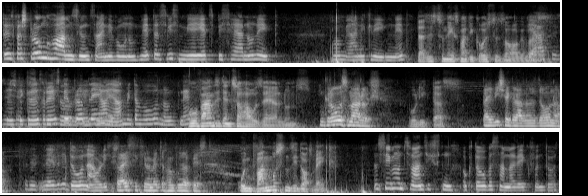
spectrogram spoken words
das versprochen haben sie uns eine Wohnung, nicht? Das wissen wir jetzt bisher noch nicht, wo wir eine kriegen, nicht? Das ist zunächst mal die größte Sorge. Was? Ja, das ist, Das ist die größte das größte Sorge. Problem Ja, ja. mit der Wohnung. Nicht? Wo waren Sie denn zu Hause, Herr Lunz? In Großmarosch, Wo liegt das? bei Visegrad an der Donau. Neben der Donau liegt das. 30 Kilometer von Budapest. Und wann mussten Sie dort weg? Am 27. Oktober sind wir weg von dort.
